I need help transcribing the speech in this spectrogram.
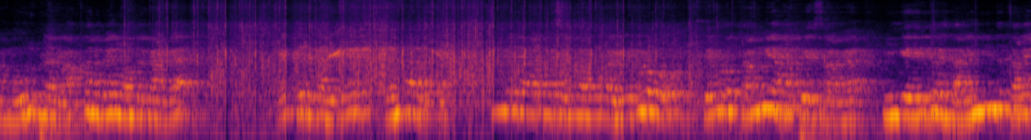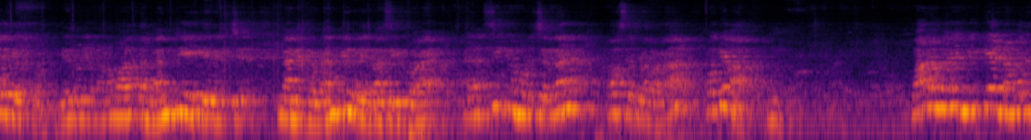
நம்ம உறுப்பினர்கள் அத்தனை பேர் வந்திருக்காங்க. எவ்வளோ எவ்வளோ கம்மியாக பேசுகிறாங்க இங்கே இருக்கிற இந்த ஐந்து தலைவர்களுக்கும் என்னுடைய மனமார்ந்த நன்றியை தெரிவித்து நான் இப்போ நன்றி உரை வாசிக்க போகிறேன் சீக்கிரம் முடிச்சிடுறேன். அவசரப்பட வேணாம் ஓகேவா ம். பாரம்பரியம் மிக்க நமது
